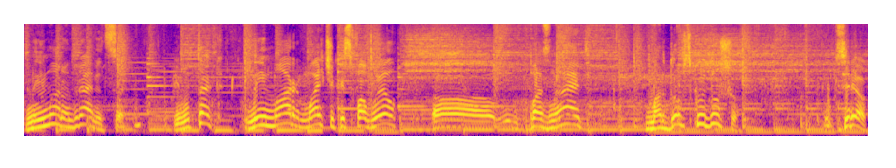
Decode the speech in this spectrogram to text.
Неймару нравится. И вот так Неймар, мальчик из Фавел, э, познает мордовскую душу. Серег,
